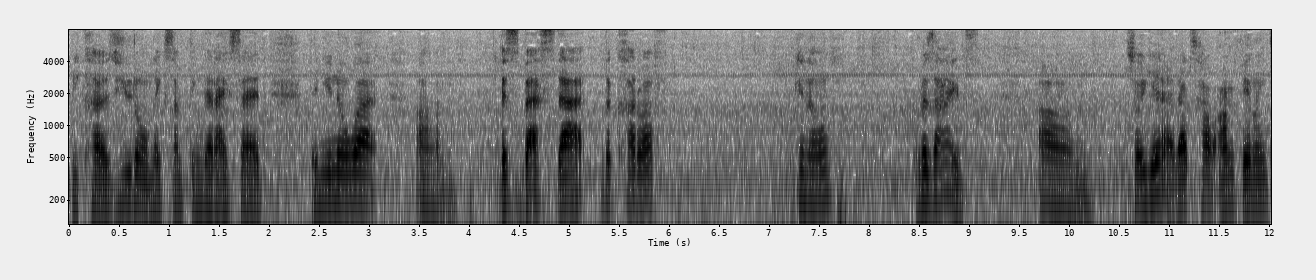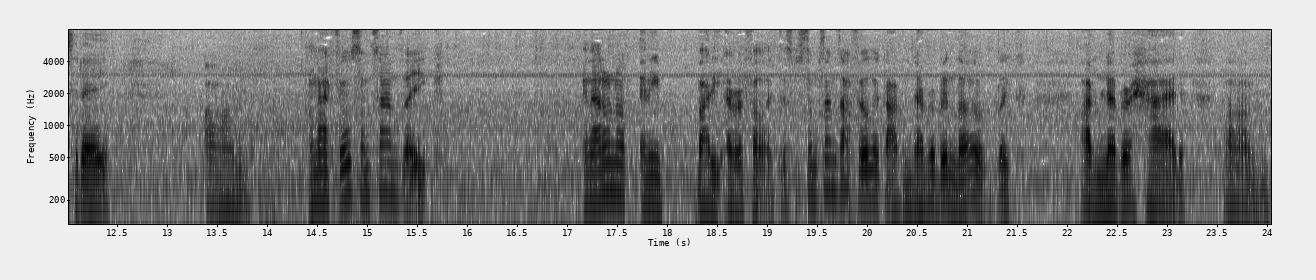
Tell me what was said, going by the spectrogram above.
because you don't like something that I said, then you know what? Um, it's best that the cutoff, you know, resides. Um, so yeah, that's how I'm feeling today. Um, and I feel sometimes like, and I don't know if anybody ever felt like this, but sometimes I feel like I've never been loved. Like, I've never had um,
